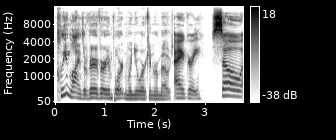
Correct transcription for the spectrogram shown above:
Clean lines are very, very important when you're working remote. I agree. So,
